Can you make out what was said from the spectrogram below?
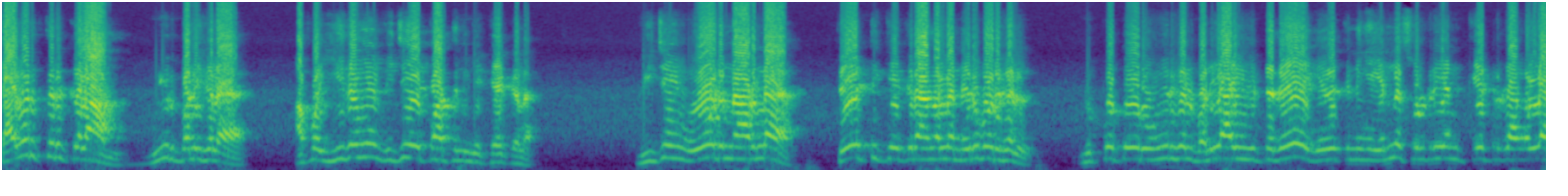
தவிர்த்திருக்கலாம் உயிர் பலிகளை. அப்ப இதையும் விஜயை பார்த்து நீங்க கேட்கல. விஜய் ஓடுனார்ல பேட்டி கேட்கிறாங்கல்ல நிருபர்கள். முப்பத்தோரு உயிர்கள் பலியாகி விட்டதே எதுக்கு நீங்க என்ன சொல்றீங்கன்னு கேட்டிருக்காங்கல்ல?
